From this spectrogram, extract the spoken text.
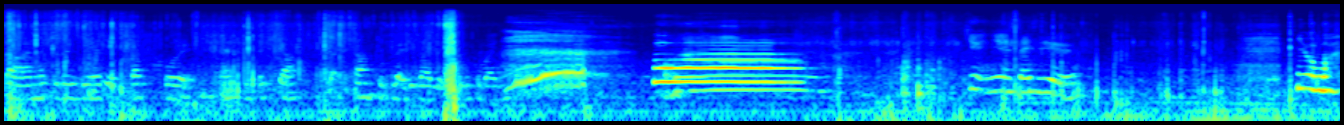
Tak nak suruh dia Okay takut Nanti pecah Tak sangka pula dia balik Begitu banyak Wah. Cute-nya saiz dia Ya Allah,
